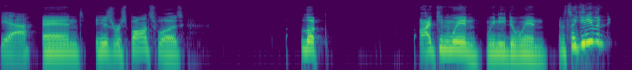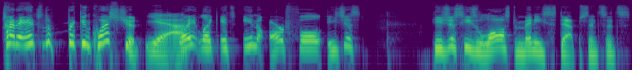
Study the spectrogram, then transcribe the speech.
yeah. And his response was, Look, I can win. We need to win. And it's like, you didn't even try to answer the freaking question, Yeah. right? Like, it's inartful. He's just, he's just, he's lost many steps since it's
